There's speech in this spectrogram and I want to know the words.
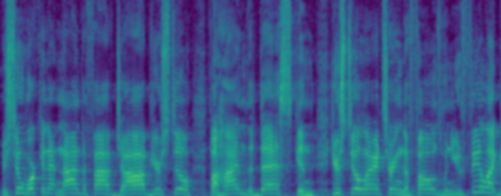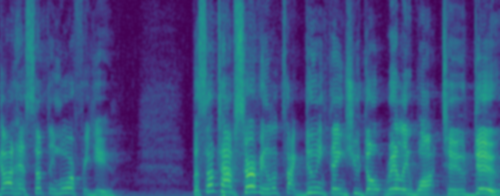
You're still working that nine to five job. You're still behind the desk and you're still answering the phones when you feel like God has something more for you. But sometimes serving looks like doing things you don't really want to do.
